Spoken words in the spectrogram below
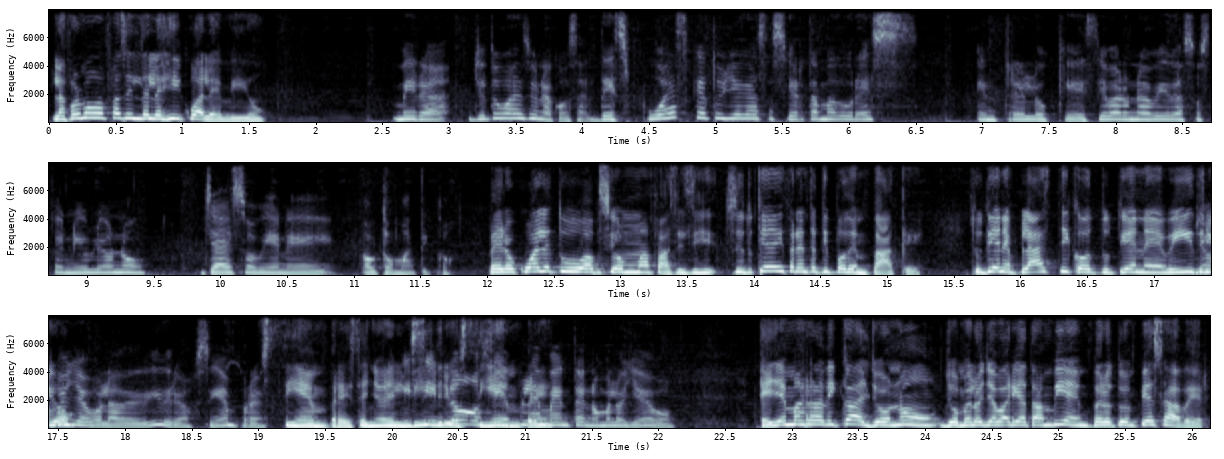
la forma más fácil de elegir cuál es mío. Mira, yo te voy a decir una cosa. Después que tú llegas a cierta madurez entre lo que es llevar una vida sostenible o no, ya eso viene automático. Pero ¿cuál es tu opción más fácil? Si, si tú tienes diferentes tipos de empaque, tú tienes plástico, tú tienes vidrio. Yo me llevo la de vidrio, siempre. Siempre, señor, el y vidrio si no, siempre. simplemente no me lo llevo. Ella es más radical, yo no, yo me lo llevaría también, pero tú empiezas a ver,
